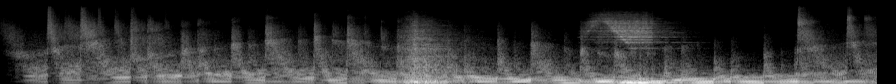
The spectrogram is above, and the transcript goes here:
Thank you.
